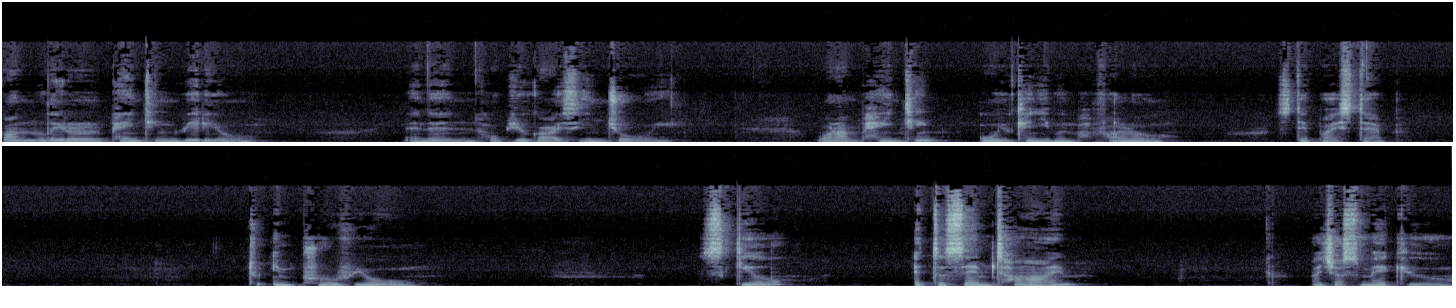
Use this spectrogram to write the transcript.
fun little painting video and then hope you guys enjoy what I'm painting or you can even follow step by step to improve your skill. At the same time I just make you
